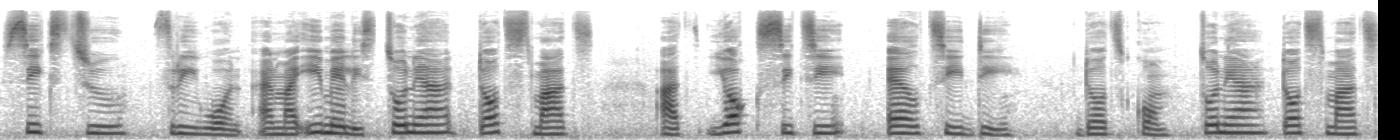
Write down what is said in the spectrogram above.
6231. And my email is tonia.smart at yorkcityltd.com. Tonia.smart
